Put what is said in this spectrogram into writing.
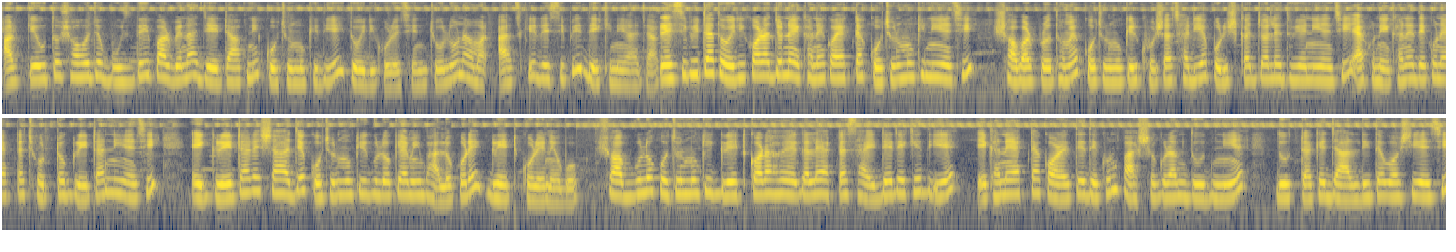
আর কেউ তো সহজে বুঝতেই পারবে না যে এটা আপনি কচুরমুখি দিয়েই তৈরি করেছেন। চলুন আমার আজকের রেসিপি দেখে নেওয়া যাক। রেসিপিটা তৈরি করার জন্য এখানে কয়েকটা কচুরমুখি নিয়েছি। সবার প্রথমে কচুরমুখির খোসা ছাড়িয়ে পরিষ্কার জলে ধুয়ে নিয়েছি। এখন এখানে দেখুন একটা ছোট্ট গ্রেটার নিয়েছি। এই গ্রেটারের সাহায্যে কচুরমুখিগুলোকে আমি ভালো করে গ্রেট করে করে নেব। সবগুলো কচুরমুখী গ্রেট করা হয়ে গেলে একটা সাইডে রেখে দিয়ে এখানে একটা কড়াইতে দেখুন পাঁচশো গ্রাম দুধ নিয়ে দুধটাকে জাল দিতে বসিয়েছি।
